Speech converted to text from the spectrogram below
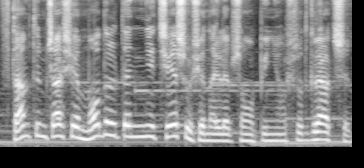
W tamtym czasie model ten nie cieszył się najlepszą opinią wśród graczy.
